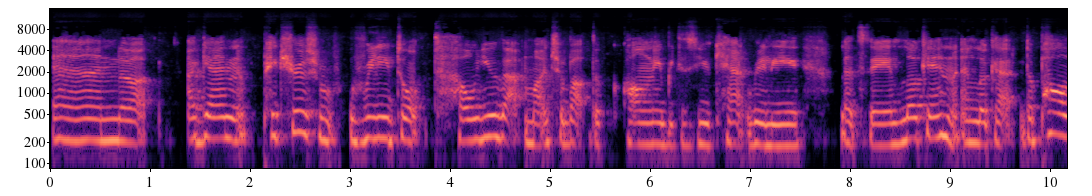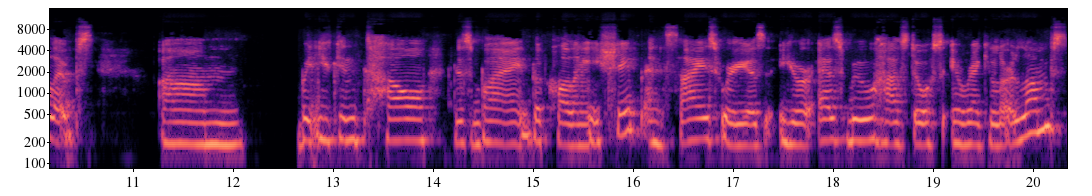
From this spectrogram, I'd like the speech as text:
And uh, again, pictures really don't tell you that much about the colony because you can't really, let's say, look in and look at the polyps. Um, but you can tell just by the colony shape and size, whereas your SBU has those irregular lumps.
